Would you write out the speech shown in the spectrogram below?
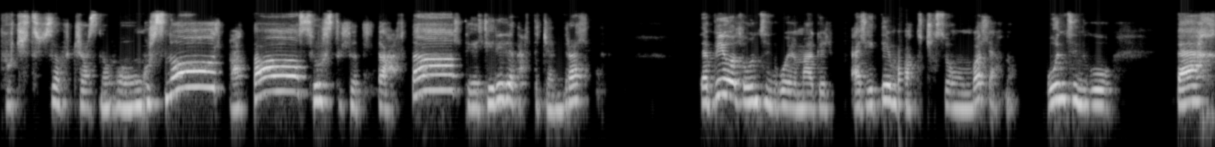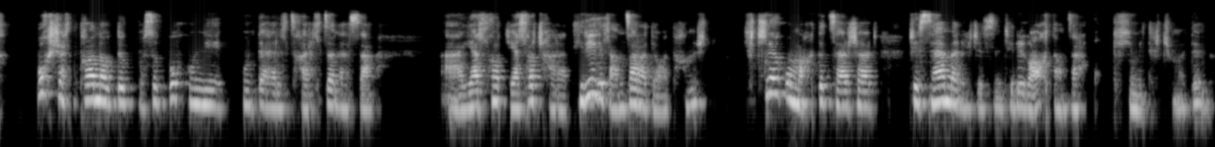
төвчтгсэн учраас нөгөө өнгөрснөө л бодоо сөрөг сэтгэл хөдлөлтөд автаал тэгэл тэрийгээ давтаж амьдрал Тэгээ би бол үн цэнгүй юм а гэж аль хэдийн бодчихсон хүн бол яг нь үн цэнгүй байх бүх шалтгаануудыг бусад бүх хүний хүнтэй харилцах харилцаанаасаа ялгаж ялгаж хараад тэрийг л анзаараад яваад тахна шүү дээ. Хичнээгүү магтад цаашаад чи сайн байна гэжсэн тэрийг огт анзаарахгүй гэх юм идэх ч юм уу тийм.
